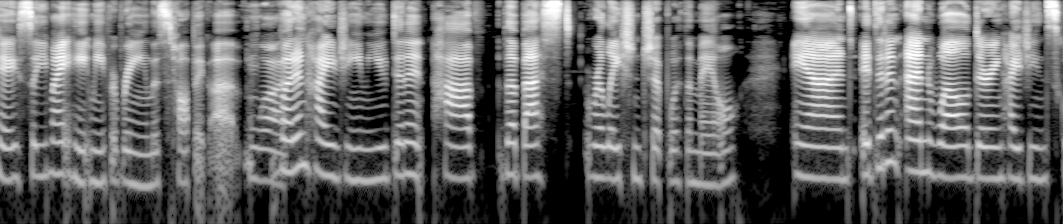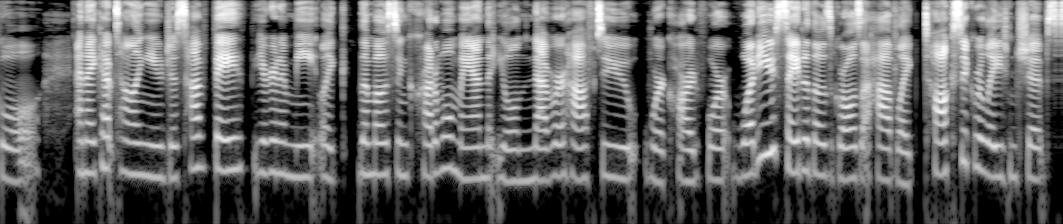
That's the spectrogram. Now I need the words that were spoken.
Okay, so you might hate me for bringing this topic up. What? But in hygiene, you didn't have the best relationship with a male. And it didn't end well during hygiene school. And I kept telling you, just have faith. You're going to meet like the most incredible man that you'll never have to work hard for. What do you say to those girls that have like toxic relationships?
